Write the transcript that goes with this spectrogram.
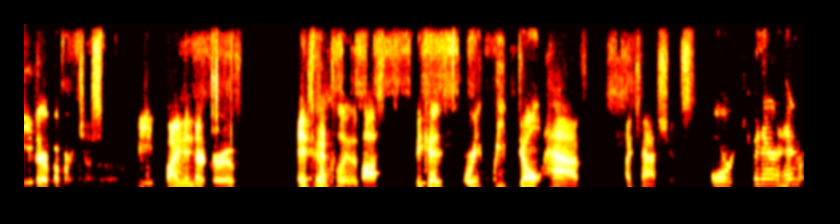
neither of them are just finding their groove, it's yeah. completely possible because we we don't have a Cassius or even Aaron Henry.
